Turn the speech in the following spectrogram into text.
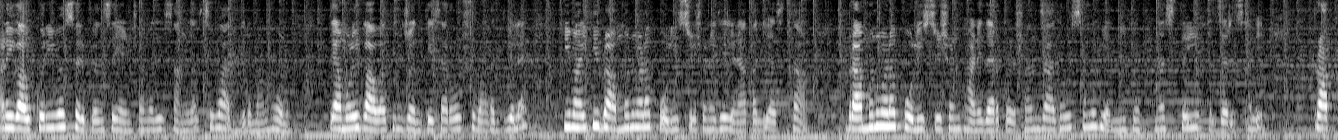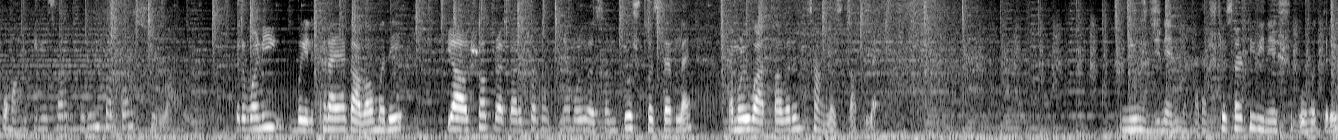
आणि गावकरी व सरपंच यांच्यामध्ये चांगलाच वाद निर्माण होऊन त्यामुळे गावातील जनतेचा रोष वाढत गेलाय. ही माहिती ब्राह्मणवाडा पोलीस स्टेशन येथे देण्यात आली असता ब्राह्मणवाडा पोलीस स्टेशन ठाणेदार प्रशांत जाधव साहेब यांनी घटनास्थळी हजर झाले. प्राप्त माहितीनुसार पुढील तपास सुरू आहे. तर वणी बेलखडा या गावामध्ये या अशा प्रकारच्या घटनेमुळे असंतोष पसरलाय. त्यामुळे वातावरण चांगलंच तापलंय. न्यूज जिनेन महाराष्ट्रासाठी विनेश गोहत्रे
